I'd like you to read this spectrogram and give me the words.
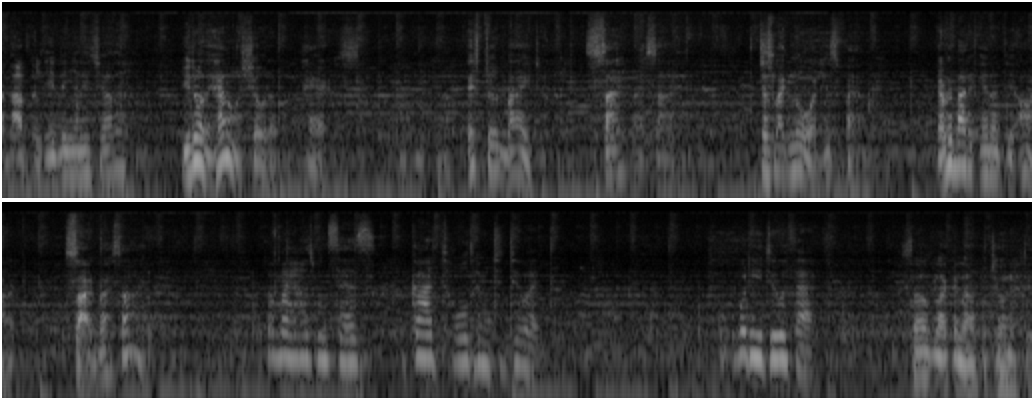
about believing in each other. You know, the animals showed up in pairs. They stood by each other, side by side, just like Noah and his family. Everybody entered the ark side by side. But my husband says God told him to do it. What do you do with that? Sounds like an opportunity.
